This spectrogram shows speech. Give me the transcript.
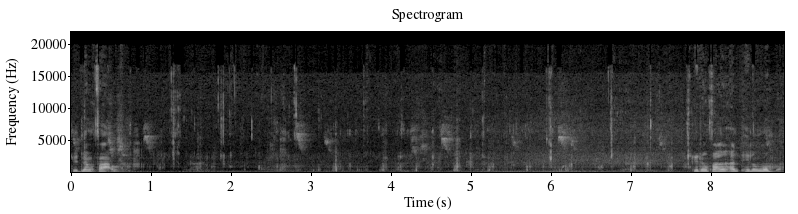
เฮ็ดนางฝาวเฮ็ดนางฝาวเฮ็ดนางนมอะ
